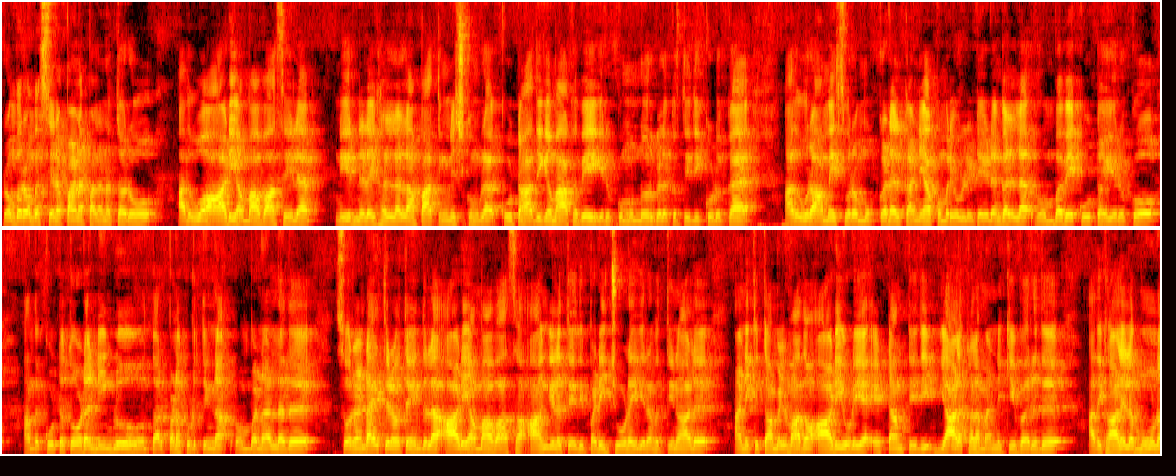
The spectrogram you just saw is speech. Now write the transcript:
ரொம்ப ரொம்ப சிறப்பான பலனை தரும். அதுவும் ஆடி அமாவாசையில் நீர்நிலைகள்லாம் பார்த்தீங்கன்னு வச்சுக்கோங்களேன் கூட்டம் அதிகமாகவே இருக்கும் முன்னோர்களுக்கு திதி கொடுக்க. அதுவும் ராமேஸ்வரம் முக்கடல் கன்னியாகுமரி உள்ளிட்ட இடங்களில் ரொம்பவே கூட்டம் இருக்கும் அந்த கூட்டத்தோடு நீங்களும் தர்ப்பணம் கொடுத்தீங்கன்னா ரொம்ப நல்லது. ஸோ ரெண்டாயிரத்தி இருபத்தைந்தில் ஆடி அமாவாசை ஆங்கில தேதிப்படி ஜூலை இருபத்தி நாலு அன்றைக்கி தமிழ் மாதம் ஆடியுடைய எட்டாம் தேதி வியாழக்கிழமை அன்னைக்கு வருது. அதிகாலையில் மூணு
